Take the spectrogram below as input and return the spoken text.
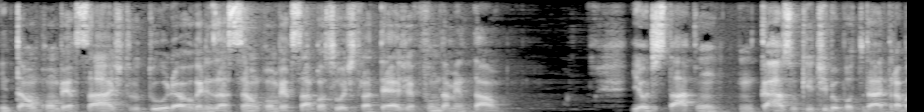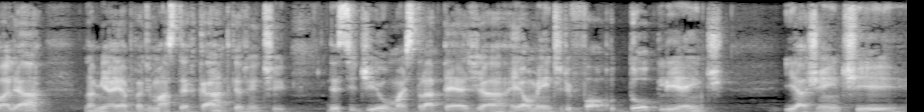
Então, conversar a estrutura, a organização, conversar com a sua estratégia é fundamental. E eu destaco um, um caso que tive a oportunidade de trabalhar na minha época de Mastercard, que a gente decidiu uma estratégia realmente de foco do cliente e a gente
